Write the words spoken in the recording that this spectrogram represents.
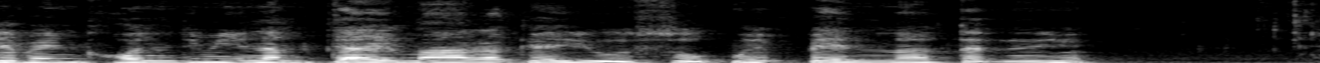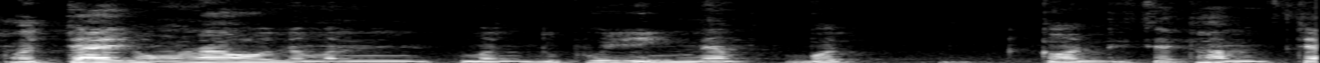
กเป็นคนที่มีน้ำใจมากแล้วแกอยู่สุขไม่เป็นเนาะแต่นี้หัวใจของเราเนี่ยมันมันอยู่ผู้หญิงเนี่ยบทก่อนที่จะทำใจ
